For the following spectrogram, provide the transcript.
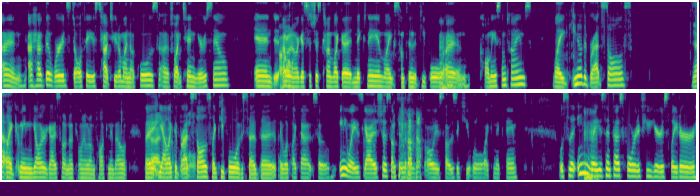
Um, I have the words dollface tattooed on my knuckles uh, for like ten years now, and I don't Oh. know. I guess it's just kind of like a nickname, like something that people Mhm. um, call me sometimes. Like you know the Bratz dolls. Yeah. Like I mean, y'all are guys. I don't know if y'all know what I'm talking about, but Yeah, yeah, like the Bratz little. stalls. Like people have said that I look like that. So, anyways, yeah, it's just something that I've always thought was a cute little like nickname. Well, so anyways, then fast forward a few years later,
